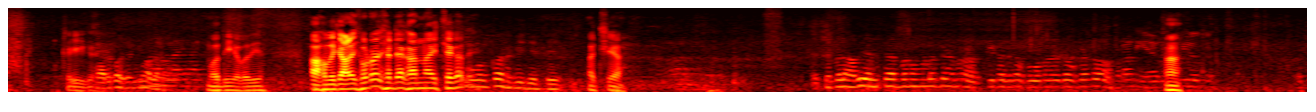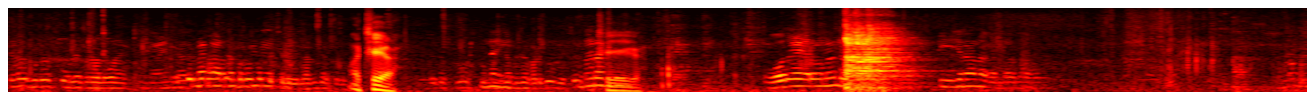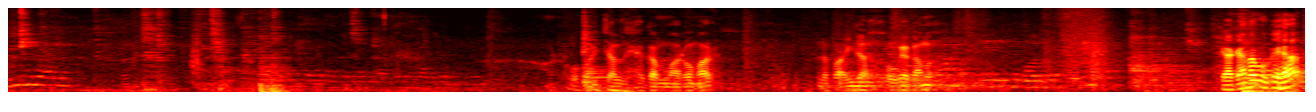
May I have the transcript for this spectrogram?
ਠੀਕ ਹੈ। ਪਾਸੇ ਘੁਮਾ ਵਧੀਆ ਵਧੀਆ। ਆਹ ਵਿਚਾਲੇ ਛੋਟਾ ਜਿਹਾ ਛੱਡਿਆ ਖਾਨਾ ਇੱਥੇ ਕਦੇ? ਉਹ ਘਟ ਗਈ ਜਿੱਥੇ। ਅੱਛਾ। ਇੱਥੇ ਪਹਿਲਾਂ ਆ ਵੀ ਅੰਤਰ ਬਣਾਉਣ ਲੱਗਿਆ ਪਰ ਹੱਕੀ ਤੱਕ ਦਾ ਫੋਨ ਆਇਆ ਤਾਂ ਉਹ ਕਹਿੰਦਾ ਪਤਾ ਨਹੀਂ ਹੈ। ਹਾਂ। ਇੱਥੇ ਨਾ ਥੋੜਾ ਸਕੂਲੇ ਬਣਾ ਲਵਾਂ ਮੈਂ ਕਰਦਾ ਤਾਂ ਉਹ ਪਿੱਛੇ ਦੇ ਲੰਘ ਜਾ ਅੱਛਾ। ਇਹ ਤਾਂ ਸਕੂਲ ਨਹੀਂ ਖੜ ਜੂ ਵਿੱਚ। ਠੀਕ ਹੈ। ਉਹਦਾ ਯਾਰ ਉਹਨਾਂ ਦਾ ਟੀਚਰਾਂ ਦਾ ਕਰਦਾ ਤਾਂ ਉਹ। ਉਹ ਭਾਈ ਚੱਲ ਰਿਹਾ ਕੰਮ ਮਾਰੋ ਮਾਰ। ਲਪਾਈ ਦਾ ਹੋ ਗਿਆ ਕੰਮ। ਕਿਆ ਕਹਿੰਦਾ ਕੋ ਕਿਹਾ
